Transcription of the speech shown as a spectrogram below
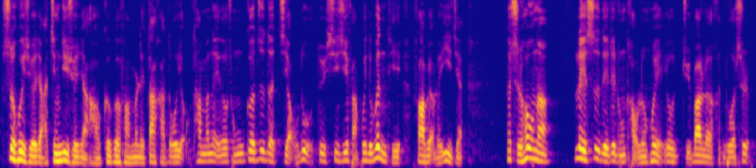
社会学家、经济学家，哈，各个方面的大咖都有。他们呢也都从各自的角度对信息反馈的问题发表了意见。那此后呢，类似的这种讨论会又举办了很多次，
